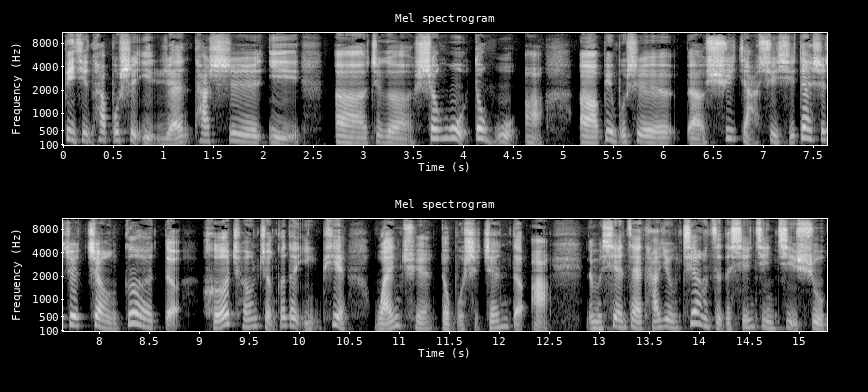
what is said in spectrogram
毕竟它不是以人，它是以。呃，这个生物动物啊，呃，并不是呃虚假讯息，但是这整个的合成，整个的影片完全都不是真的啊。那么现在他用这样子的先进技术，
